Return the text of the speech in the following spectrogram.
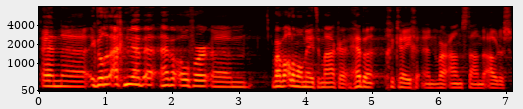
en eh, ik wilde het eigenlijk nu hebben, hebben over ehm, waar we allemaal mee te maken hebben gekregen en waar aanstaande ouders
